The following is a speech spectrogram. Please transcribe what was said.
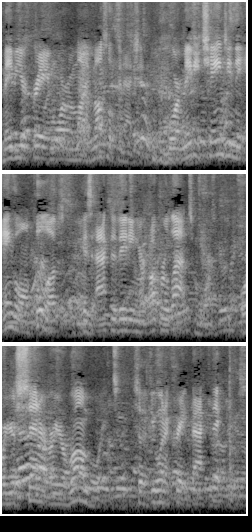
Maybe you're creating more of a mind muscle connection. Or maybe changing the angle on pull ups is activating your upper lats more, or your center or your rhomboids. So if you want to create back thickness.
